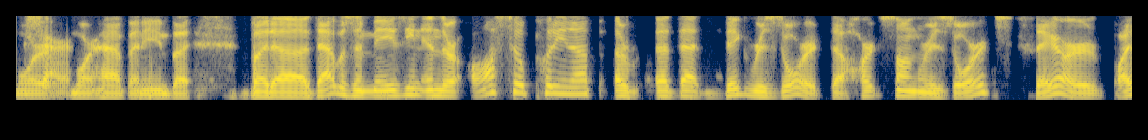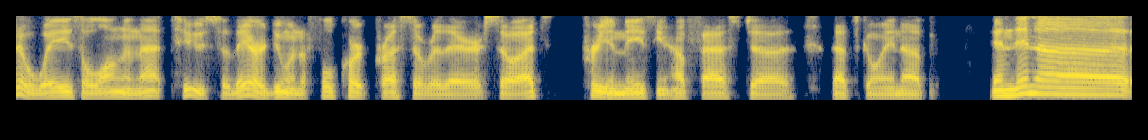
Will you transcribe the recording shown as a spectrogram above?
more Sure. more happening, but but uh, that was amazing. And they're also putting up a, at that big resort, the HeartSong Resort. They are quite a ways along in that too, so they are doing a full court press over there. So that's pretty amazing how fast uh, that's going up. And then uh,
